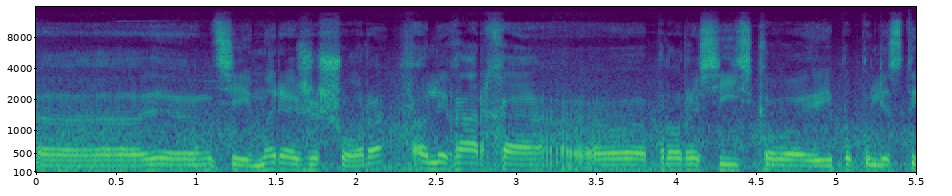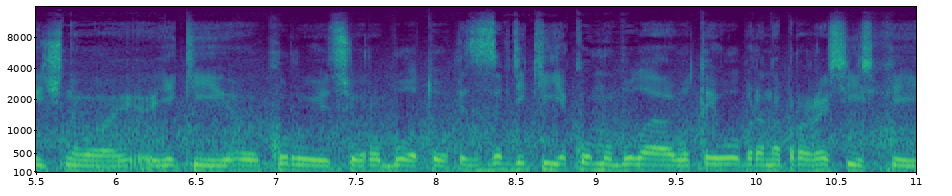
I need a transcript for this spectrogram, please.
е, ці мережі Шора, олігарха проросійського і популістичного, який курує цю роботу, завдяки якому була от і обрана проросійський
